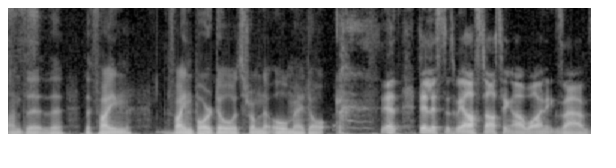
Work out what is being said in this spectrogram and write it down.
And the, the, the fine fine Bordeaux's from the Haut Medoc. Yes, dear listeners, we are starting our wine exams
